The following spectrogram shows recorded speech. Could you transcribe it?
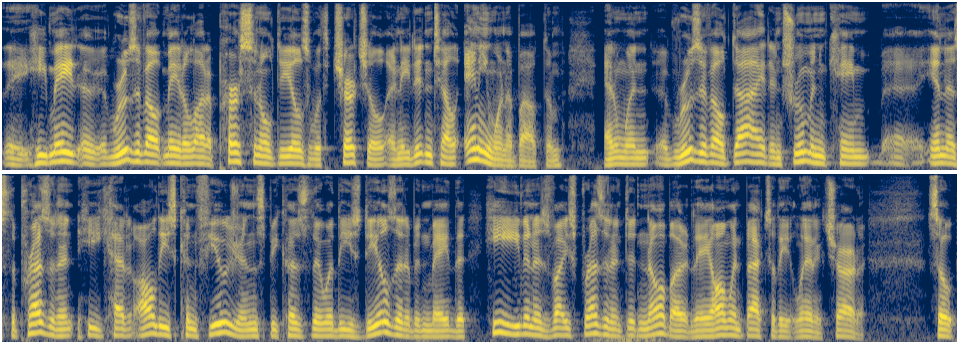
He made uh, Roosevelt made a lot of personal deals with Churchill, and he didn't tell anyone about them. And when uh, Roosevelt died and Truman came uh, in as the president, he had all these confusions because there were these deals that had been made that he, even as vice president, didn't know about it. They all went back to the Atlantic Charter. So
